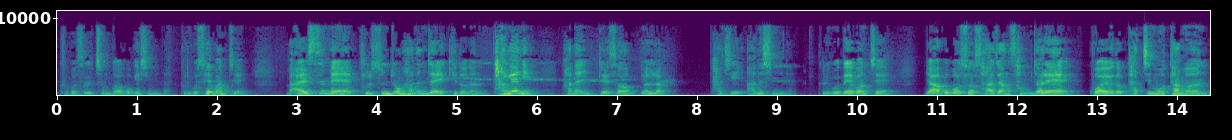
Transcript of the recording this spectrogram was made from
그것을 증거하고 계십니다. 그리고 세 번째, 말씀에 불순종하는 자의 기도는 당연히 하나님께서 연락 하지 않으십니다. 그리고 네 번째, 야고보서 4장 3절에 구하여도 받지 못함은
